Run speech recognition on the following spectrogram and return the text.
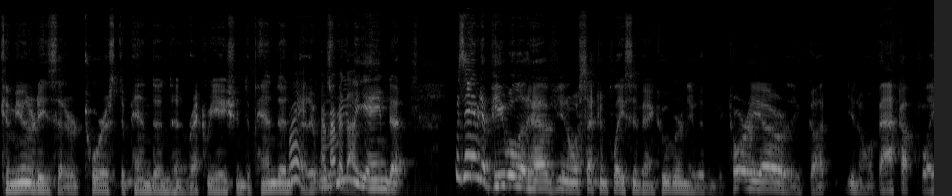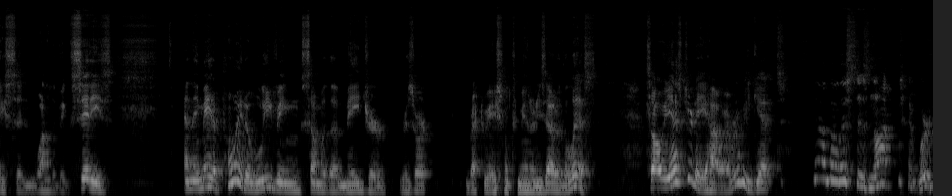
communities that are tourist dependent and recreation dependent. Right. But it was I remember really that. aimed at it was aimed at people that have, you know, a second place in Vancouver and they live in Victoria or they've got, you know, a backup place in one of the big cities. And they made a point of leaving some of the major resort recreational communities out of the list. So yesterday, however, we get know, the list is not we're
